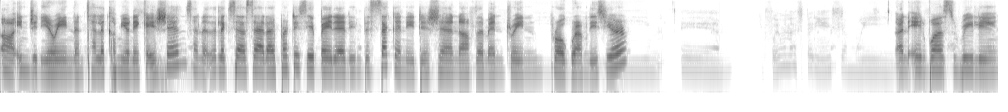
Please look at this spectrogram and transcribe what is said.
uh, engineering and telecommunications. And as Alexia said, I participated in the second edition of the mentoring program this year. And it was really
